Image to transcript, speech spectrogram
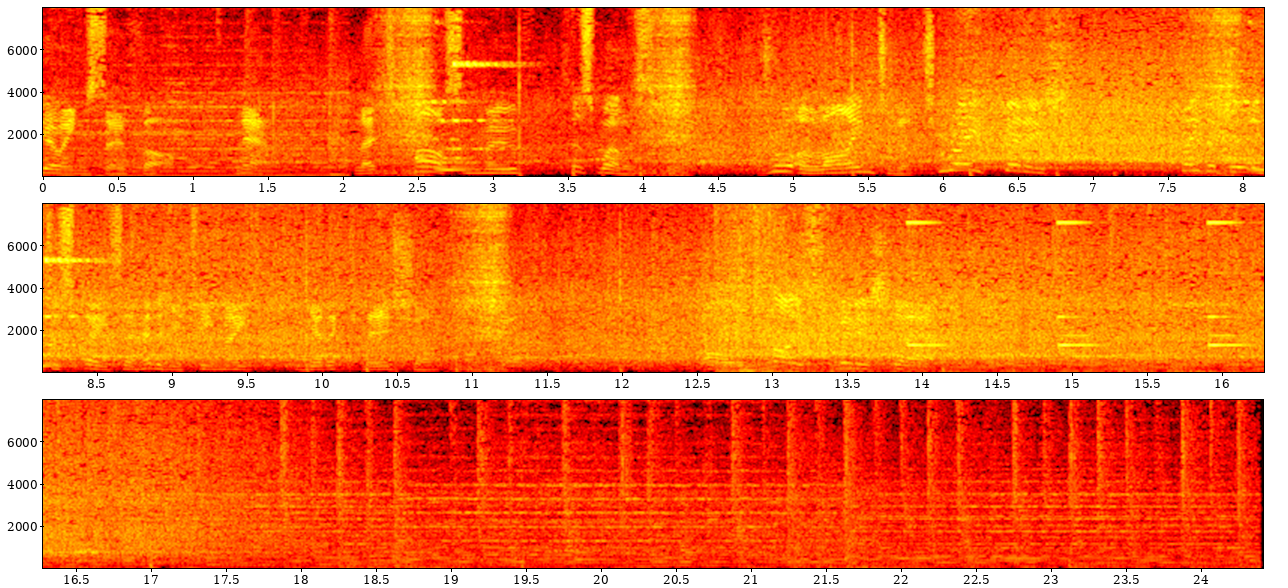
going so far. Now, let's pass and move as well as. Draw a line to the... Great finish! Play the ball into space ahead of your teammate to get a clear shot on goal. Oh, nice finish there.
